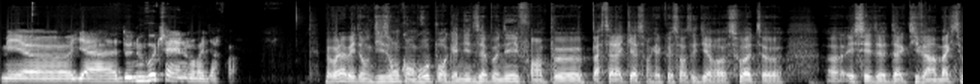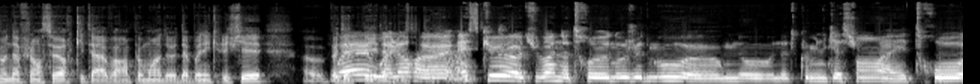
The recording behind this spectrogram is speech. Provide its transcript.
mais il y a de nouveaux challenges on va dire quoi. Ben voilà, mais donc disons qu'en gros, pour gagner des abonnés, il faut un peu passer à la caisse en quelque sorte, c'est-à-dire euh, soit euh, euh, essayer d'activer un maximum d'influenceurs, quitte à avoir un peu moins d'abonnés qualifiés. peut-être ou alors est-ce que tu vois notre nos jeux de mots ou notre communication est trop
